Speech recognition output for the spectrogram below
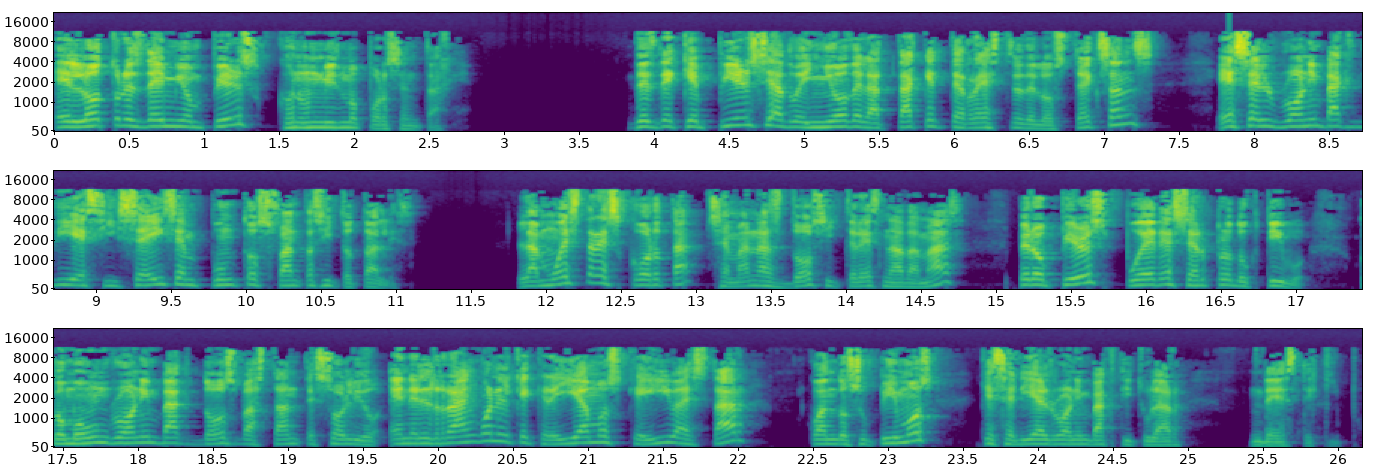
el otro es Damian Pierce con un mismo porcentaje. Desde que Pierce se adueñó del ataque terrestre de los Texans, es el running back 16 en puntos fantasy totales. La muestra es corta, semanas 2 y 3 nada más, pero Pierce puede ser productivo como un running back 2 bastante sólido, en el rango en el que creíamos que iba a estar cuando supimos que sería el running back titular de este equipo.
